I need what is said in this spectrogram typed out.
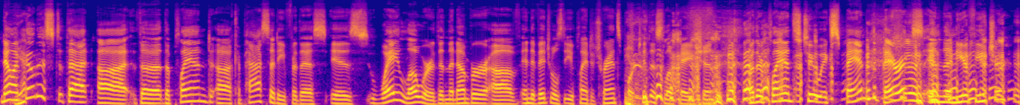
Now I've Yeah. noticed that uh, the the planned uh, capacity for this is way lower than the number of individuals that you plan to transport to this location. Are there plans to expand the barracks in the near future?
